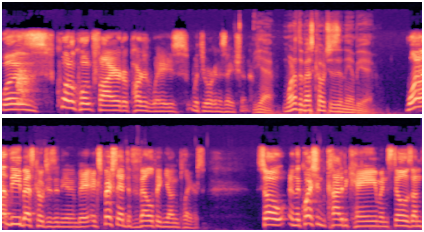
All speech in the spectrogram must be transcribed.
was quote unquote fired or parted ways with the organization. Yeah. One of the best coaches in the NBA. One of the best coaches in the NBA, especially at developing young players. So, and the question kind of became, and still is un,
